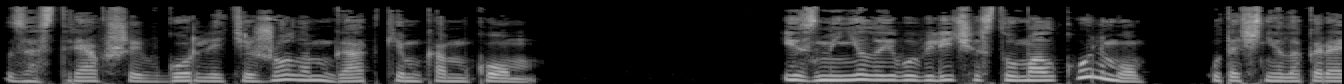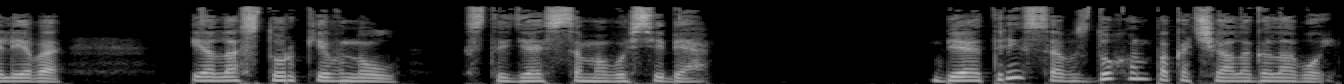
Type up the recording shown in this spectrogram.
застрявший в горле тяжелым гадким комком. «Изменила его величеству Малкольму?» — уточнила королева, и Аластор кивнул, стыдясь самого себя. Беатрис со вздохом покачала головой.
